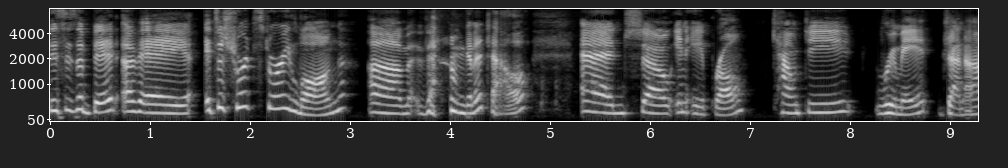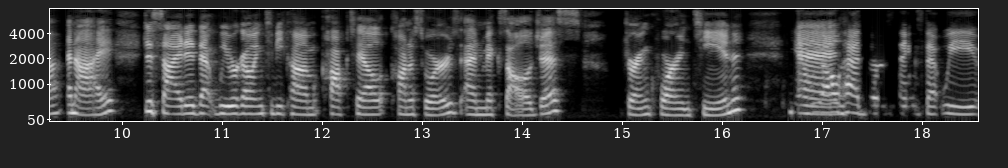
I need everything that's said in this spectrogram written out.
this is a bit of a it's a short story long um that I'm going to tell. And so in April, county roommate Jenna and I decided that we were going to become cocktail connoisseurs and mixologists during quarantine. Yeah, we all had those things that we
